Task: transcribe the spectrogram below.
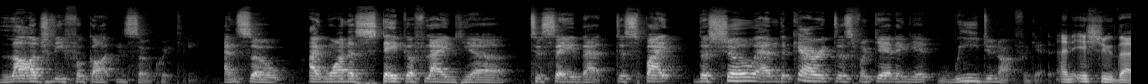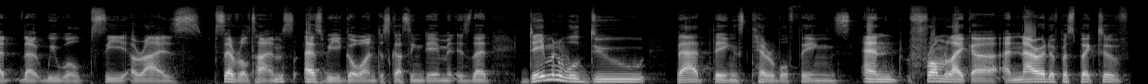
largely forgotten so quickly. And so I want to stake a flag here to say that despite the show and the characters forgetting it, we do not forget it. An issue that, that we will see arise several times as we go on discussing Damon is that Damon will do bad things, terrible things, and from like a, a narrative perspective,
